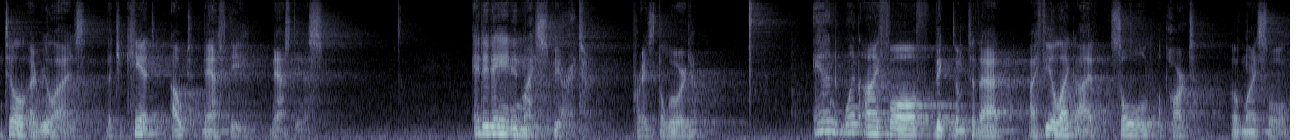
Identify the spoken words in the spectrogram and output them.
Until I realize that you can't out nasty nastiness. And it ain't in my spirit. Praise the Lord. And when I fall victim to that, I feel like I've sold a part of my soul.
